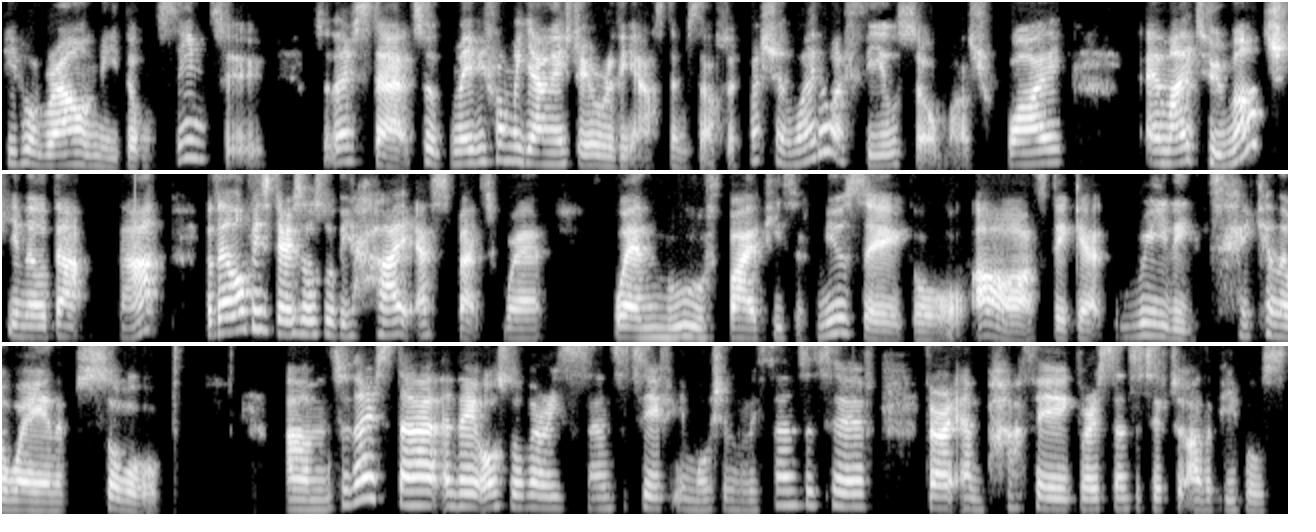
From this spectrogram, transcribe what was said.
People around me don't seem to. So there's that. So maybe from a young age, they already ask themselves the question, why do I feel so much? Why am I too much? You know, that, that. But then obviously there's also the high aspect where when moved by a piece of music or art, they get really taken away and absorbed. Um, so there's that, and they're also very sensitive, emotionally sensitive, very empathic, very sensitive to other people's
